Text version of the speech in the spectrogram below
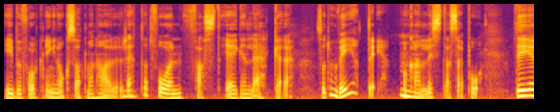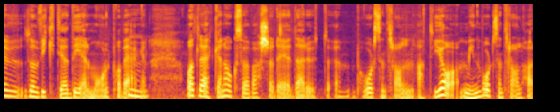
i befolkningen också att man har mm. rätt att få en fast egen läkare. Så de vet det och kan lista sig på. Det är de viktiga delmål på vägen. Och att läkarna också är varsade där ute på vårdcentralen att ja, min vårdcentral har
